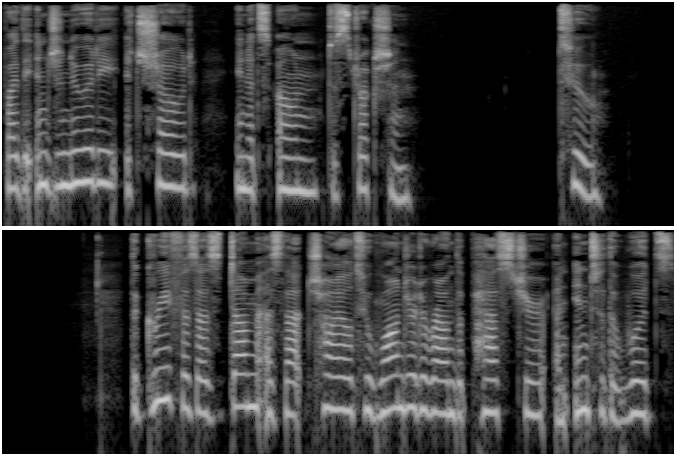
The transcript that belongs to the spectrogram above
by the ingenuity it showed in its own destruction. 2. The grief is as dumb as that child who wandered around the pasture and into the woods,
